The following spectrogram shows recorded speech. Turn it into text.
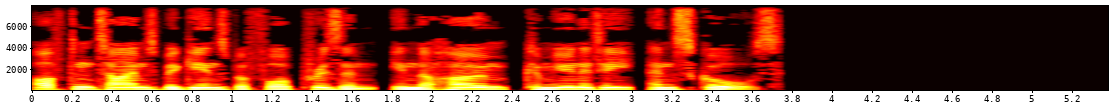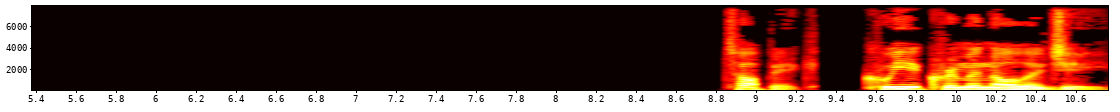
oftentimes begins before prison, in the home, community, and schools. Queer criminology.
